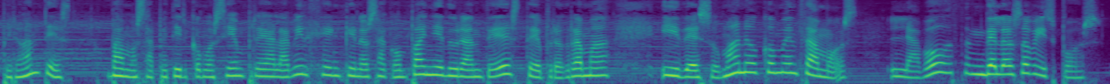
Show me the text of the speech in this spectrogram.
pero antes vamos a pedir como siempre a la Virgen que nos acompañe durante este programa y de su mano comenzamos, la voz de los obispos.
